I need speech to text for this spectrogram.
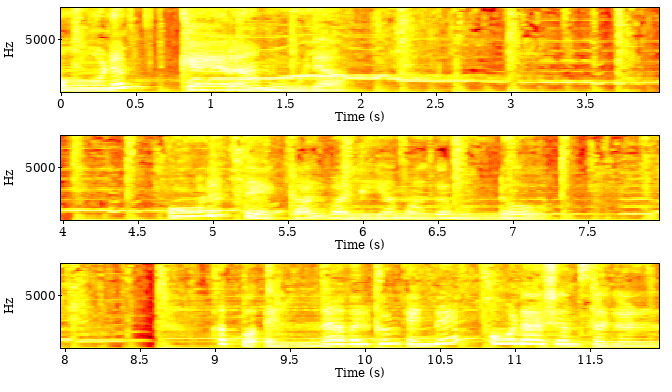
ഓണം കേറാമൂല. ഓണത്തേക്കാൾ വലിയ മകമുണ്ടോ? അപ്പോൾ എല്ലാവർക്കും എന്റെ ഓണാശംസകൾ.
